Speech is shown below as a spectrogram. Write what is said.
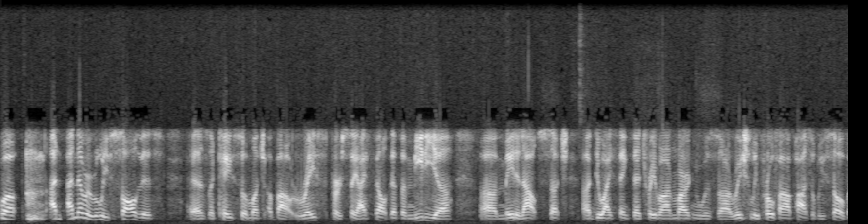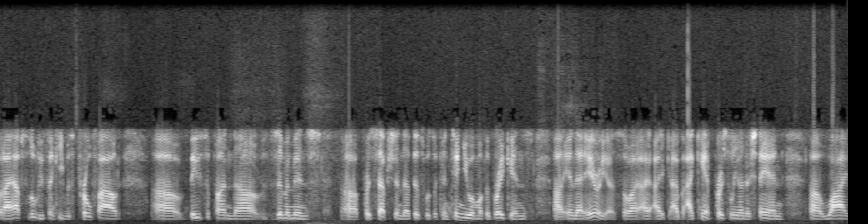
Well, I, I never really saw this as a case so much about race per se. I felt that the media uh, made it out such. Uh, do I think that Trayvon Martin was uh, racially profiled? Possibly so, but I absolutely think he was profiled uh, based upon uh, Zimmerman's uh, perception that this was a continuum of the break-ins uh, in that area. So I, I, I, I can't personally understand uh, why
